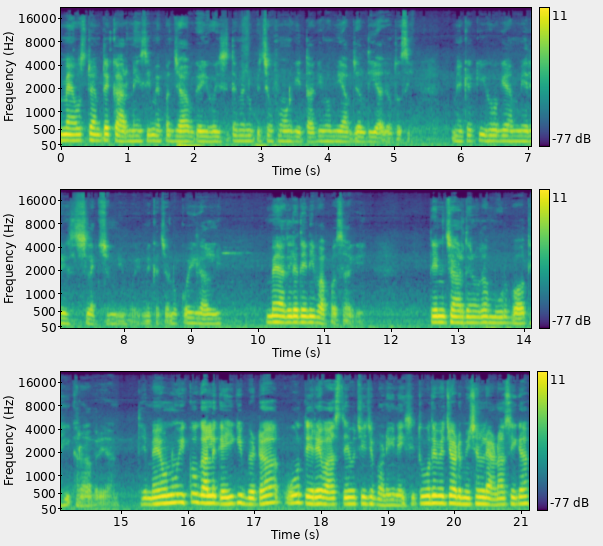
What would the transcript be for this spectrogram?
ਮੈਂ ਉਸ ਟਾਈਮ ਤੇ ਘਰ ਨਹੀਂ ਸੀ, ਮੈਂ ਪੰਜਾਬ ਗਈ ਹੋਈ ਸੀ ਤੇ ਮੈਨੂੰ ਪਿੱਛੋਂ ਫੋਨ ਕੀਤਾ ਕਿ ਮੰਮੀ ਆਪ ਜਲਦੀ ਆ ਜਾਓ ਤੁਸੀਂ। ਮੈਂ ਕਿਹਾ, ਕੀ ਹੋ ਗਿਆ? ਮੇਰੀ ਸਿਲੈਕਸ਼ਨ ਨਹੀਂ ਹੋਈ। ਮੈਂ ਕਿਹਾ, ਚਲੋ, ਕੋਈ ਗੱਲ ਨਹੀਂ। ਮੈਂ ਅਗਲੇ ਦਿਨ ਹੀ ਵਾਪਸ ਆ ਗਈ। ਤਿੰਨ ਚਾਰ ਦਿਨ ਉਹਦਾ ਮੂਡ ਬਹੁਤ ਹੀ ਖਰਾਬ ਰਿਹਾ। ਤੇ ਮੈਂ ਉਹਨੂੰ ਇੱਕੋ ਗੱਲ ਕਹੀ ਕਿ ਬੇਟਾ, ਉਹ ਤੇਰੇ ਵਾਸਤੇ ਉਹ ਚੀਜ਼ ਬਣੀ ਨਹੀਂ ਸੀ। ਤੂੰ ਉਹਦੇ ਵਿੱਚ ਐਡਮਿਸ਼ਨ ਲੈਣਾ ਸੀਗਾ,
